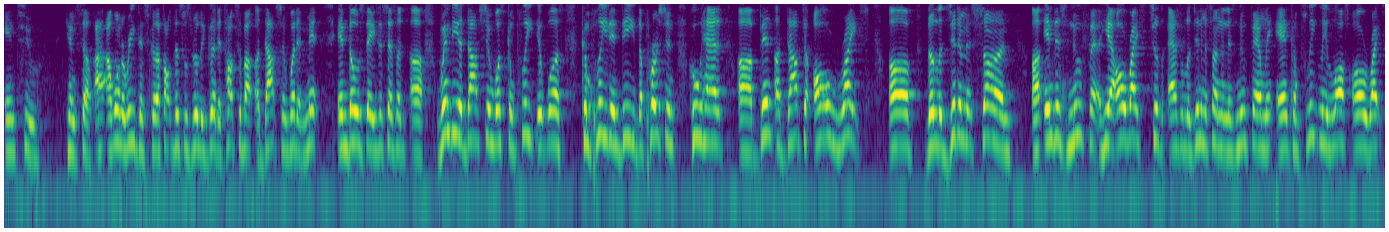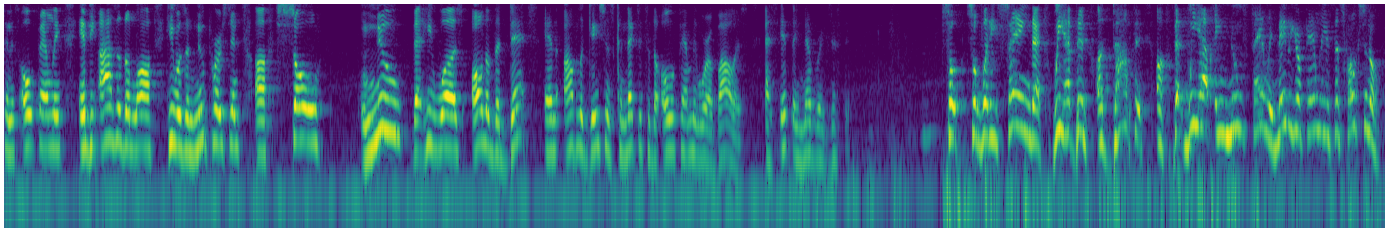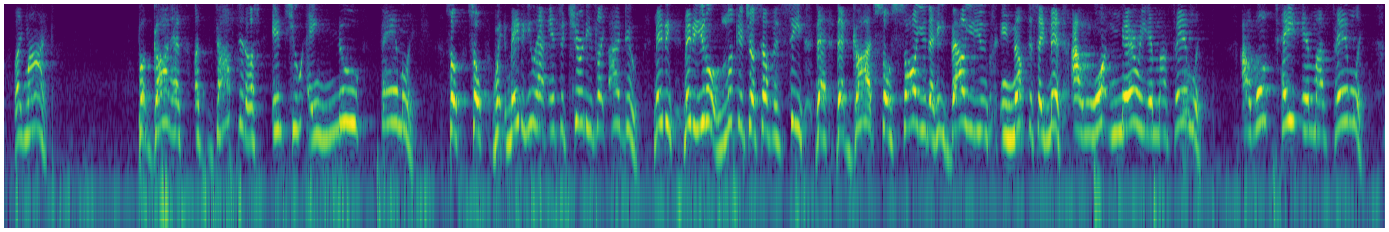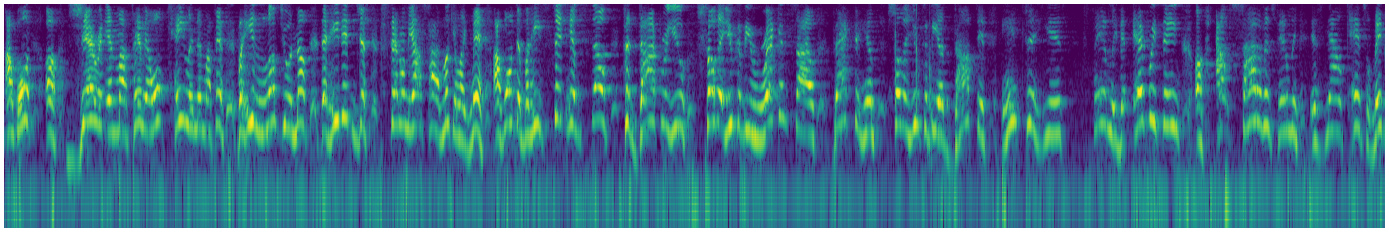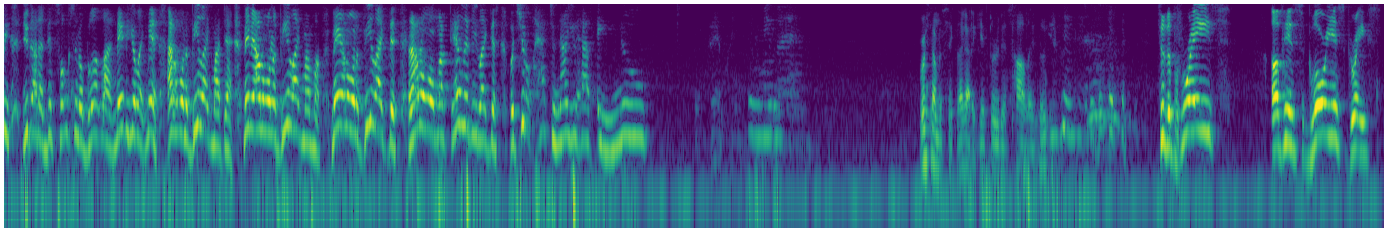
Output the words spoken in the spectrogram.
into himself. I, I want to read this because I thought this was really good. It talks about adoption, what it meant in those days. It says, uh, uh, when the adoption was complete, it was complete indeed. The person who had uh, been adopted all rights of the legitimate son uh, in this new family, he had all rights to as a legitimate son in his new family and completely lost all rights in his old family. In the eyes of the law, he was a new person, uh, so knew that he was all of the debts and obligations connected to the old family were abolished as if they never existed. So, so what he's saying that we have been adopted, uh, that we have a new family. Maybe your family is dysfunctional, like mine. But God has adopted us into a new family. So, so maybe you have insecurities like I do. Maybe, maybe you don't look at yourself and see that, that God so saw you that he valued you enough to say, man, I want Mary in my family. I want Tate in my family. I want uh, Jared in my family. I want Kaylin in my family. But he loved you enough that he didn't just stand on the outside looking like, man, I want them. But he sent himself to die for you so that you could be reconciled back to him, so that you could be adopted into his family, that everything uh, outside of his family is now canceled. Maybe you got a dysfunctional bloodline. Maybe you're like, man, I don't want to be like my dad. Maybe I don't want to be like my mom. Maybe I don't want to be like this. And I don't want my family to be like this. But you don't have to. Now you have a new family. Amen. Verse number six. I got to get through this. Hallelujah. to the praise of his glorious grace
